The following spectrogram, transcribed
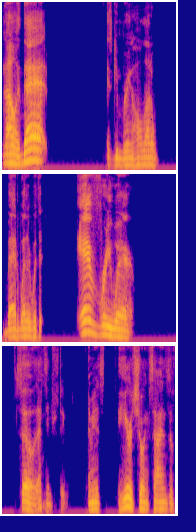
not only that, it's going to bring a whole lot of bad weather with it everywhere. So that's interesting. I mean, it's here it's showing signs of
